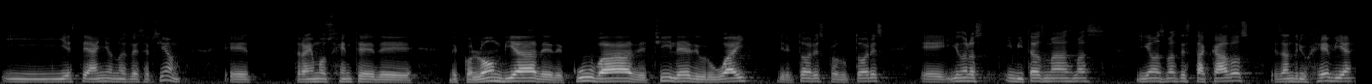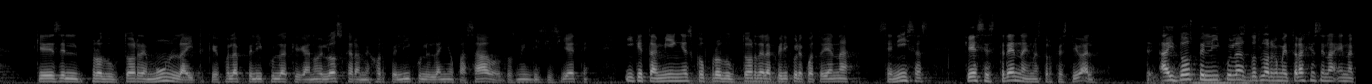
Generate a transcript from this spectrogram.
y este año no es la excepción. Eh, traemos gente de, Colombia, de, Cuba, de Chile, de Uruguay, directores, productores, eh, y uno de los invitados más, más, digamos, más destacados es Andrew Hevia, que es el productor de Moonlight, que fue la película que ganó el Oscar a Mejor Película el año pasado, 2017, y que también es coproductor de la película ecuatoriana Cenizas, que se estrena en nuestro festival. Hay dos películas, dos largometrajes en la, en la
